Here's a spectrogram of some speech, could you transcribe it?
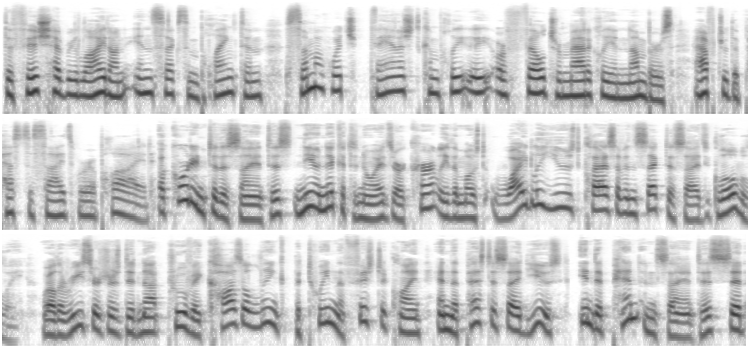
The fish had relied on insects and plankton, some of which vanished completely or fell dramatically in numbers after the pesticides were applied. According to the scientists, neonicotinoids are currently the most widely used class of insecticides globally. While the researchers did not prove a causal link between the fish decline and the pesticide use, independent scientists said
